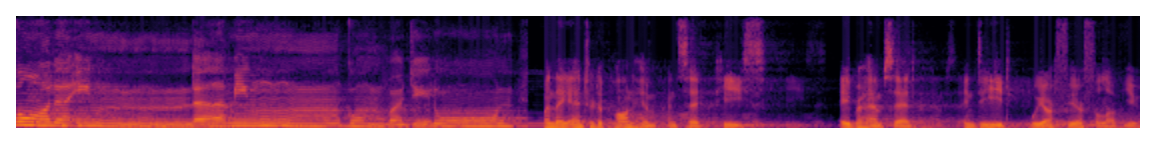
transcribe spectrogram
قال إنا منكم وجلون When they entered upon him and said, Peace, Abraham said, Indeed, we are fearful of you.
